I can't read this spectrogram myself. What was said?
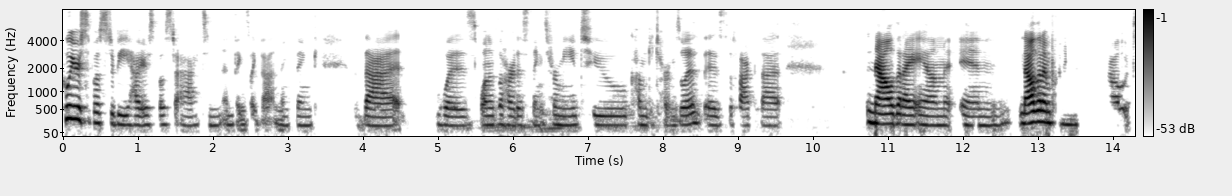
who you're supposed to be, how you're supposed to act, and, and things like that. And I think that was one of the hardest things for me to come to terms with is the fact that now that I am in, now that I'm putting out,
